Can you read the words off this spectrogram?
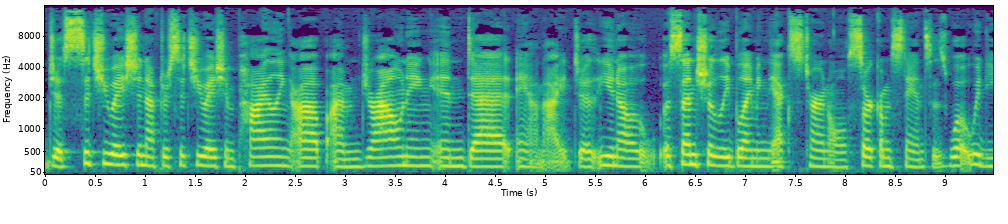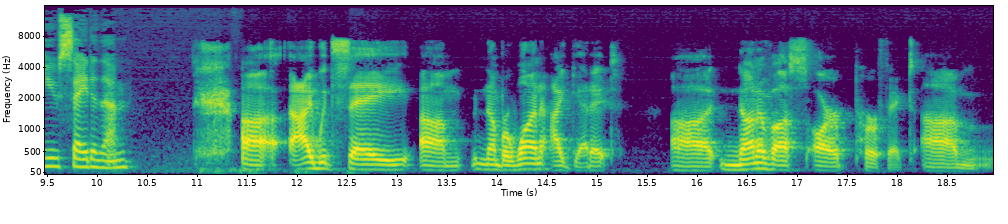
just situation after situation piling up. I'm drowning in debt and I just, you know, essentially blaming the external circumstances. What would you say to them? Uh, I would say, um, number one, I get it. Uh, none of us are perfect. Um,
